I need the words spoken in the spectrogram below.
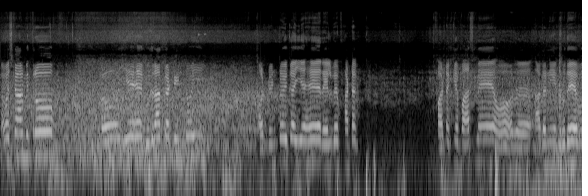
नमस्कार मित्रों। तो ये है गुजरात का टिंटोई और टिंटोई का ये है रेलवे फाटक। फाटक के पास में और आदरणीय गुरुदेव।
